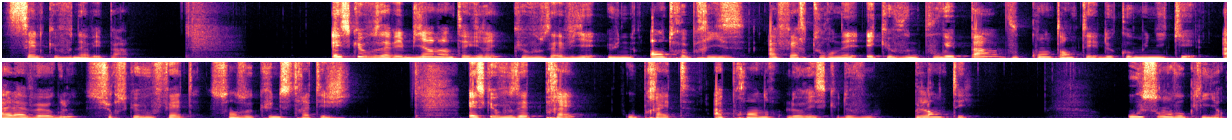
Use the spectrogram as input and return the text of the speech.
celles que vous n'avez pas. Est-ce que vous avez bien intégré que vous aviez une entreprise à faire tourner et que vous ne pouvez pas vous contenter de communiquer à l'aveugle sur ce que vous faites sans aucune stratégie? Est-ce que vous êtes prêt ou prête à prendre le risque de vous planter? Où sont vos clients?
